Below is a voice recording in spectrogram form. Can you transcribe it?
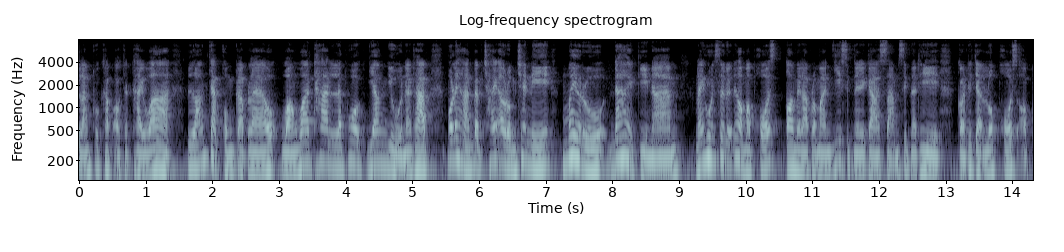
หลังถูกขับออกจากไทยว่า หลังจากผมกลับแล้ว หวังว่าท่านและพวกยังอยู่นะครับ บริหารแบบใช้อารมณ์เช่นนี้ ไม่รู้ได้กี่น้ำ นายฮุนเสเรือนได้ออกมาโพสต์ตอนเวลาประมาณ 20นาฬิกา30 นาที ก่อนที่จะลบโพสต์ออกไป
